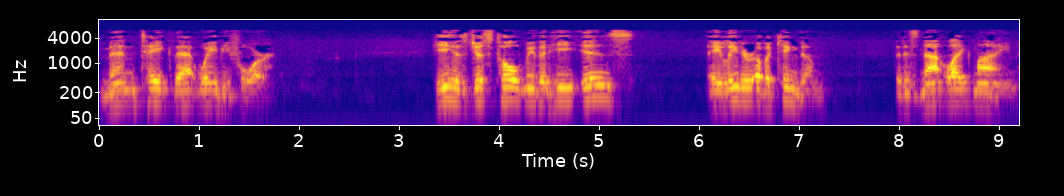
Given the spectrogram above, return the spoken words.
men take that way before. He has just told me that he is a leader of a kingdom that is not like mine.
